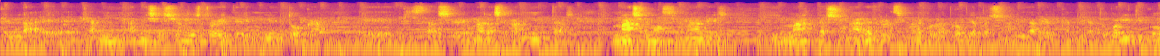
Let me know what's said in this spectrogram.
que, eh, a, mi, a, mi, sesión de storytelling le toca quizás una de las herramientas más emocionales y más personales relacionadas con la propia personalidad del candidato político,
